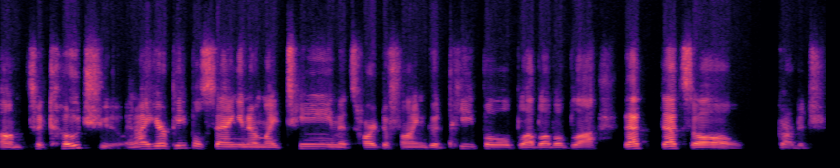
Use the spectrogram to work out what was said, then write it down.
um, to coach you. And I hear people saying, you know, my team, it's hard to find good people, blah blah blah blah. That that's all garbage.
